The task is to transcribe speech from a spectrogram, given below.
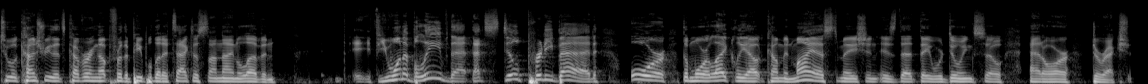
to a country that's covering up for the people that attacked us on 9/11 if you want to believe that, that's still pretty bad. Or the more likely outcome, in my estimation, is that they were doing so at our direction.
